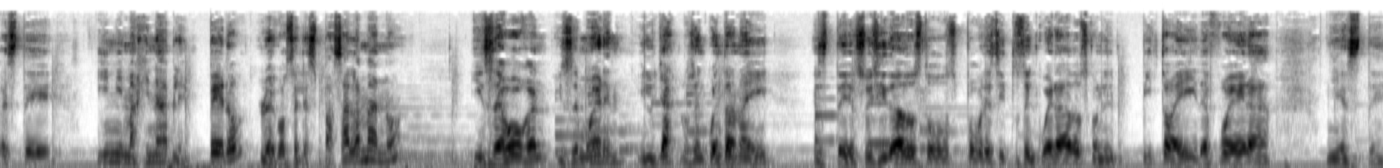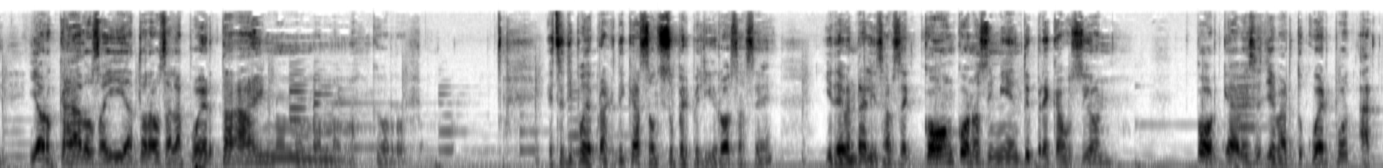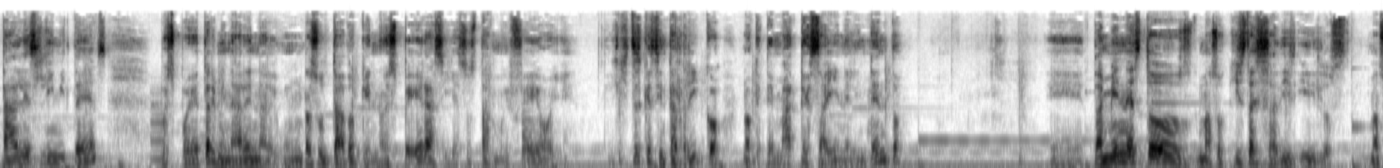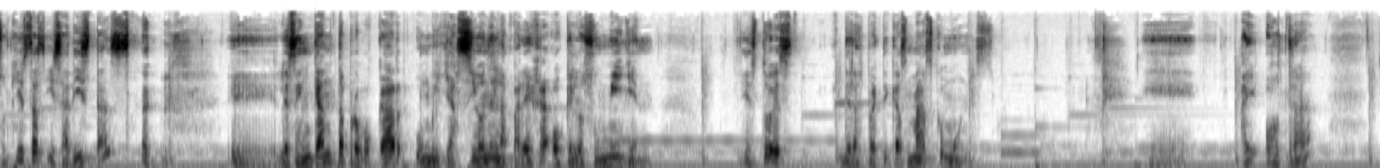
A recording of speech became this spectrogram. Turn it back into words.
este inimaginable pero luego se les pasa la mano y se ahogan y se mueren y ya los encuentran ahí este suicidados todos pobrecitos encuerados con el pito ahí de fuera y este y ahorcados ahí atorados a la puerta. Ay, no, no, no, no, no, qué horror. Este tipo de prácticas son súper peligrosas, ¿eh? Y deben realizarse con conocimiento y precaución. Porque a veces llevar tu cuerpo a tales límites, pues puede terminar en algún resultado que no esperas y eso está muy feo, oye. El chiste es que sientas rico, no que te mates ahí en el intento. Eh, también estos masoquistas y, los masoquistas y sadistas eh, les encanta provocar humillación en la pareja o que los humillen. Esto es de las prácticas más comunes. Eh, hay otra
